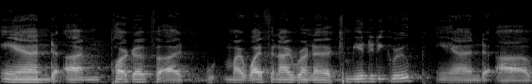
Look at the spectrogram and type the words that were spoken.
and I'm part of, uh, my wife and I run a community group, and uh,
